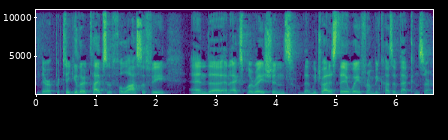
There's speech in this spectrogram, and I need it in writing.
There are particular types of philosophy and, uh, and explorations that we try to stay away from because of that concern.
